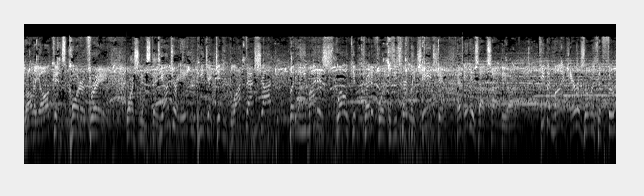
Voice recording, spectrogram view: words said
Rawle Alkins, corner three. Washington State. DeAndre Ayton, PJ didn't block that shot, but he might as well give credit for it because he certainly changed it. As it is outside the arc. Keep in mind, Arizona's at 39%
